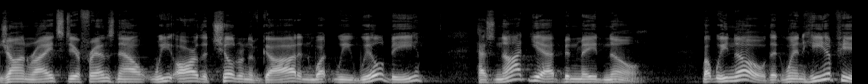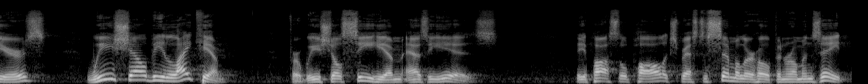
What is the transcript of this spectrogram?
John writes, Dear friends, now we are the children of God, and what we will be has not yet been made known. But we know that when he appears, we shall be like him, for we shall see him as he is. The Apostle Paul expressed a similar hope in Romans 8.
